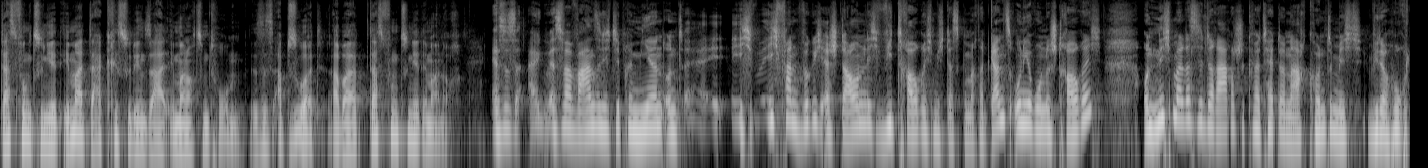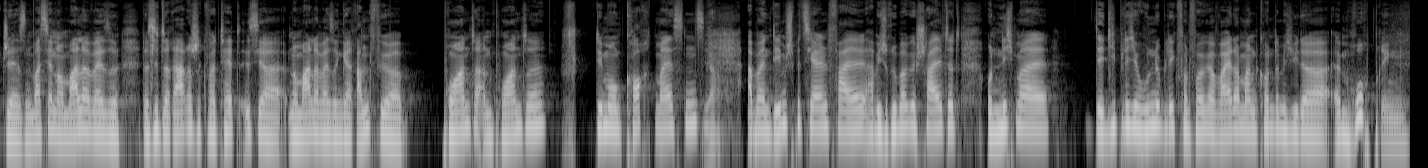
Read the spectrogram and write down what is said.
Das funktioniert immer, da kriegst du den Saal immer noch zum Toben. Das ist absurd, aber das funktioniert immer noch. Es, ist, es war wahnsinnig deprimierend und ich, ich fand wirklich erstaunlich, wie traurig mich das gemacht hat. Ganz unironisch traurig. Und nicht mal das literarische Quartett danach konnte mich wieder hochjazzen, was ja normalerweise, das literarische Quartett ist ja normalerweise ein Garant für Pointe an Pointe. Stimmung kocht meistens. Ja. Aber in dem speziellen Fall habe ich rübergeschaltet und nicht mal der liebliche Hundeblick von Volker Weidermann konnte mich wieder ähm, hochbringen.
